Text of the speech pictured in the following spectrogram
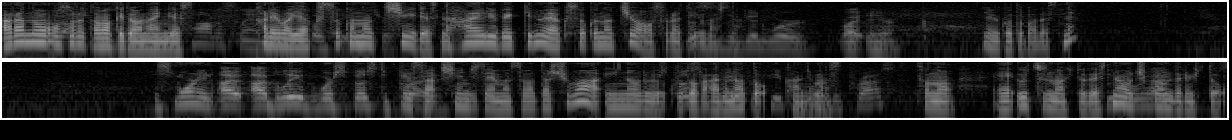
荒野を恐れたわけではないんです。彼は約束の地ですね。入るべきの約束の地を恐れていました。という言葉ですね。今朝信じています。私は祈ることがあるなと感じます。そのうつの人ですね、落ち込んでる人、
